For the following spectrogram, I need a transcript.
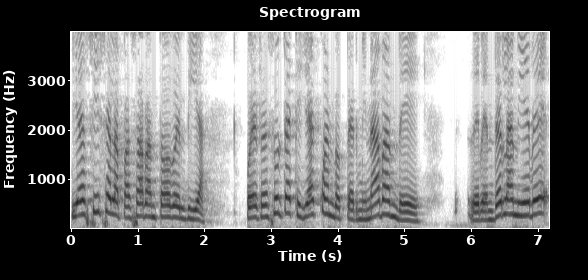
y así se la pasaban todo el día. Pues resulta que ya cuando terminaban de, de vender la nieve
